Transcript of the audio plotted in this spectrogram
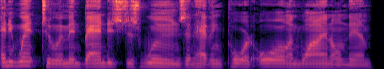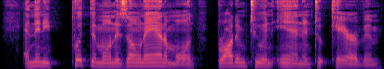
And he went to him and bandaged his wounds, and having poured oil and wine on them, and then he put them on his own animal and brought him to an inn and took care of him.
